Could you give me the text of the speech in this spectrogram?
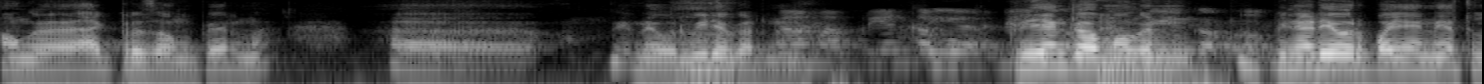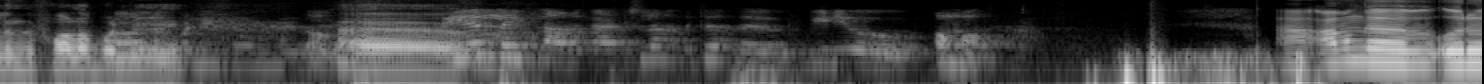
அவங்க ஆக்ட்ரஸ் அவங்க பேர் என்ன? என்ன ஒரு வீடியோ காட்டினேன் பிரியங்கா மோகன். பின்னாடியே ஒரு பையன் நேத்துலேருந்து ஃபாலோ பண்ணி அவங்க ஒரு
